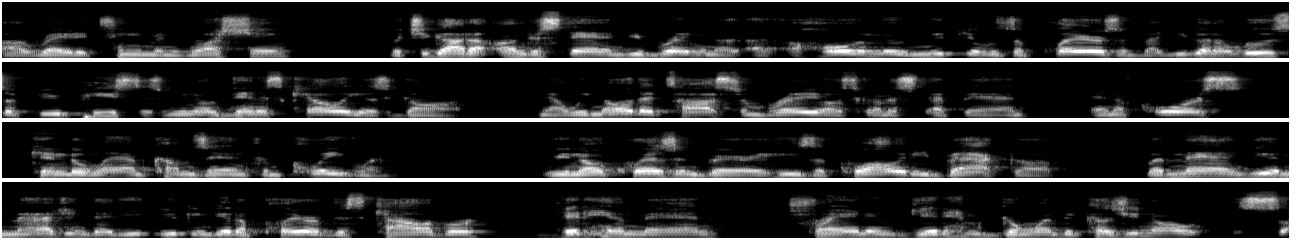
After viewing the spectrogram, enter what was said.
uh, rated team in rushing, but you got to understand you're bringing a, a, whole new nucleus of players, about. you're going to lose a few pieces. We know Dennis Kelly is gone. Now we know that Todd Sambrailo is going to step in. And of course, Kendall Lamm comes in from Cleveland. We know Quessenberry, he's a quality backup. But man, you imagine that you can get a player of this caliber, get him, man, train him, get him going because you know, so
